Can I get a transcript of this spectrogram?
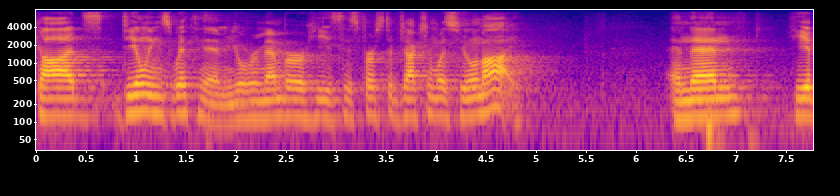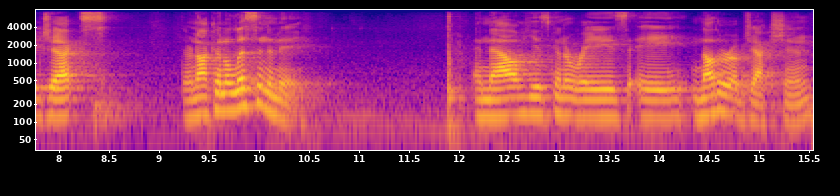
God's dealings with him. You'll remember he's, his first objection was, Who am I? And then he objects, They're not going to listen to me. And now he is going to raise a, another objection,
